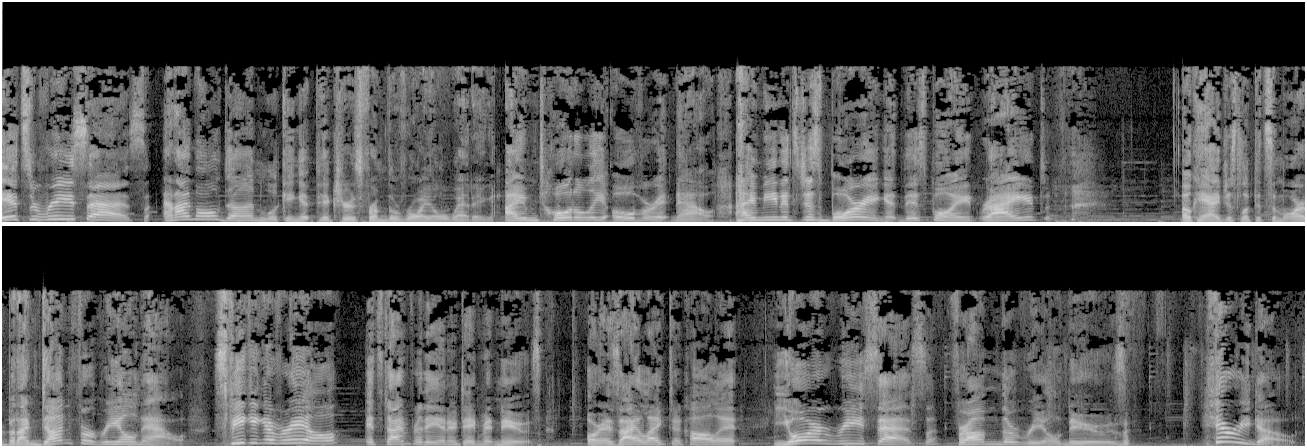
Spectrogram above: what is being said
It's recess! And I'm all done looking at pictures from the royal wedding. I'm totally over it now. I mean, it's just boring at this point, right? Okay, I just looked at some more, but I'm done for real now. Speaking of real, it's time for the entertainment news. Or as I like to call it, your recess from the real news. Here we go.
